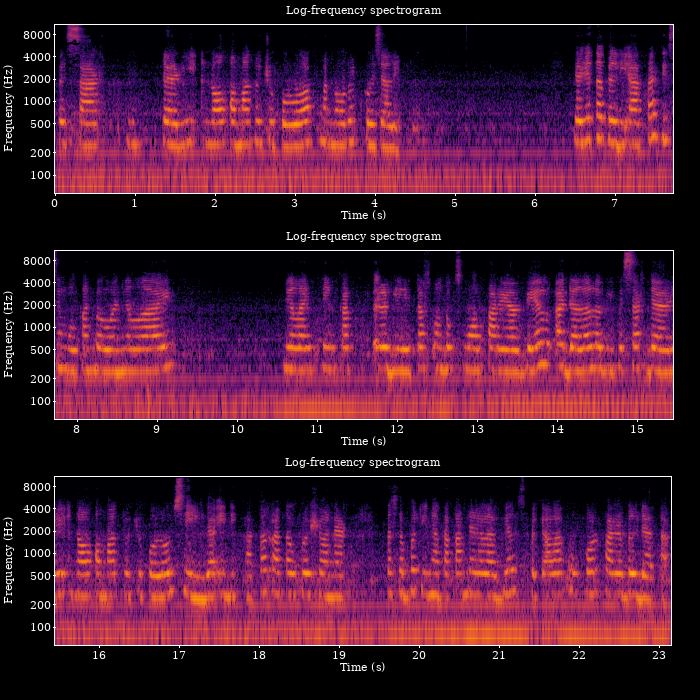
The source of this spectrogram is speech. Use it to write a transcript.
besar dari 0,70 menurut Gozali. Dari tabel di atas disimpulkan bahwa nilai nilai tingkat reliabilitas untuk semua variabel adalah lebih besar dari 0,70 sehingga indikator atau kuesioner tersebut dinyatakan reliable sebagai alat ukur variabel data.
